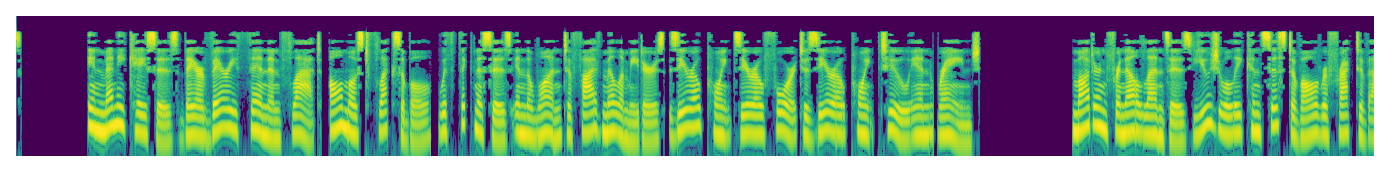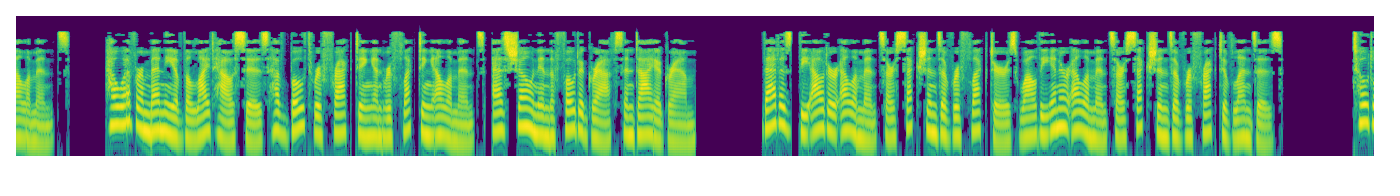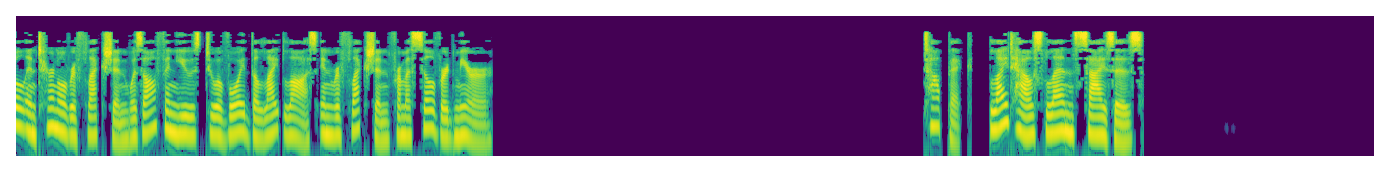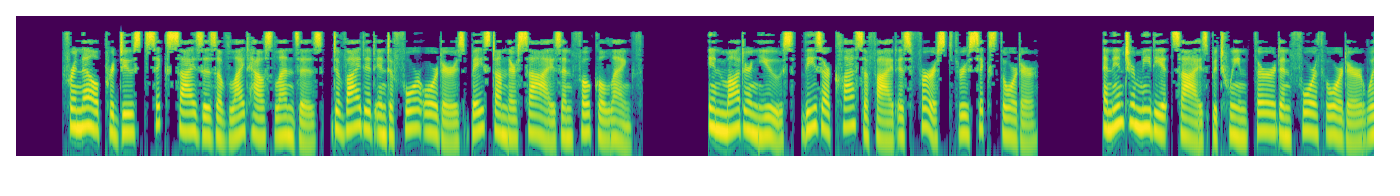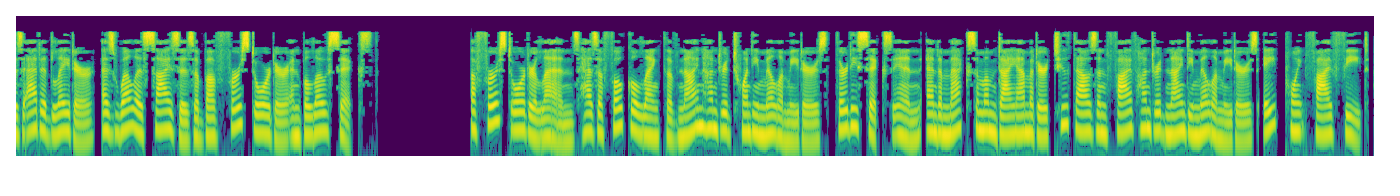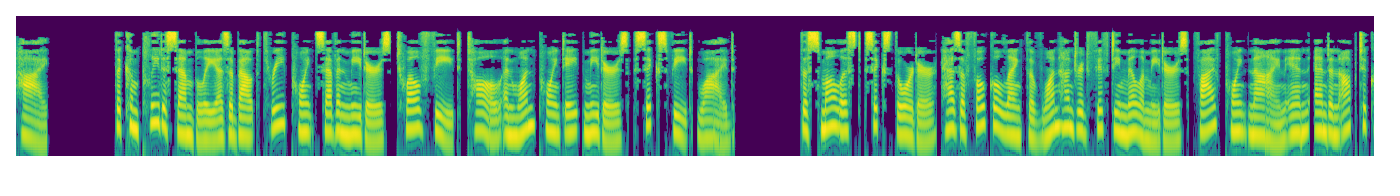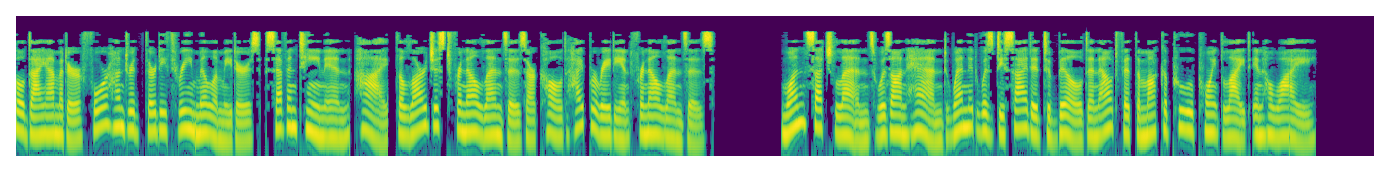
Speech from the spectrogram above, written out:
In many cases they are very thin and flat, almost flexible, with thicknesses in the 1 to 5 mm 0.04 to 0.2 in range. Modern Fresnel lenses usually consist of all refractive elements. However many of the lighthouses have both refracting and reflecting elements, as shown in the photographs and diagram. That is, the outer elements are sections of reflectors while the inner elements are sections of refractive lenses. Total internal reflection was often used to avoid the light loss in reflection from a silvered mirror. Topic: Lighthouse lens sizes. Fresnel produced six sizes of lighthouse lenses, divided into four orders based on their size and focal length. In modern use, these are classified as first through sixth order. An intermediate size between third and fourth order was added later, as well as sizes above first order and below sixth. A first-order lens has a focal length of 920 mm 36 in and a maximum diameter 2590 mm 8.5 feet high. The complete assembly is about 3.7 meters 12 feet tall and 1.8 meters 6 feet wide. The smallest sixth order has a focal length of 150 mm 5.9 in and an optical diameter 433 mm 17 in high. The largest Fresnel lenses are called hyperradiant Fresnel lenses. One such lens was on hand when it was decided to build and outfit the Makapuu Point light in Hawaii.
